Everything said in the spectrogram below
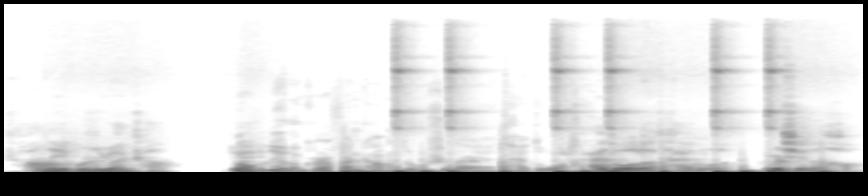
唱的也不是原唱，对鲍，勃迪伦歌翻唱就实在太多了。太多了太多了，歌写得好。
